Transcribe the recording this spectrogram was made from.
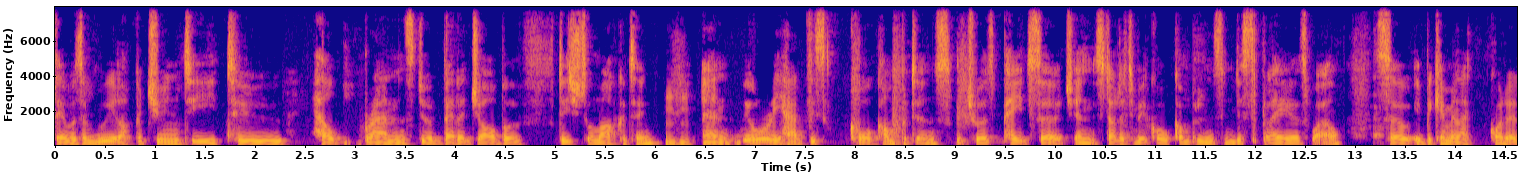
there was a real opportunity to help brands do a better job of digital marketing. Mm-hmm. And we already had this core competence, which was paid search, and started to be a core competence in display as well. So it became like quite a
